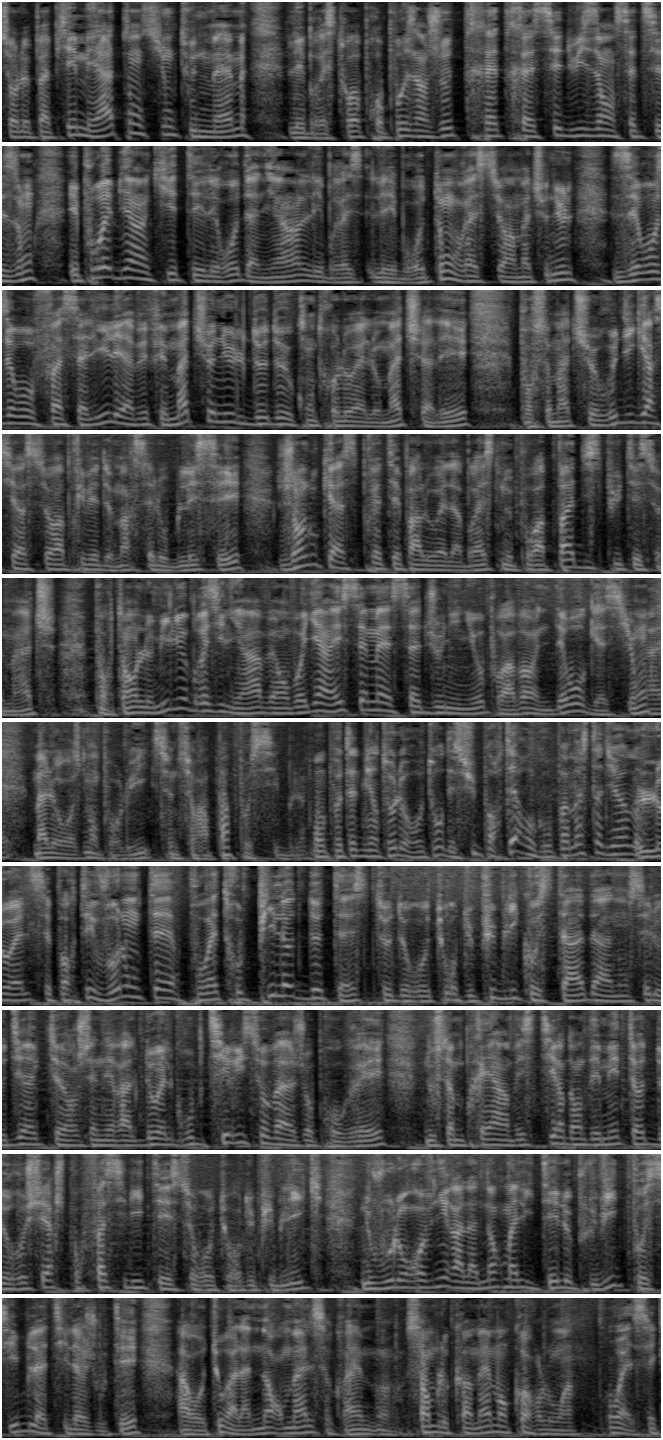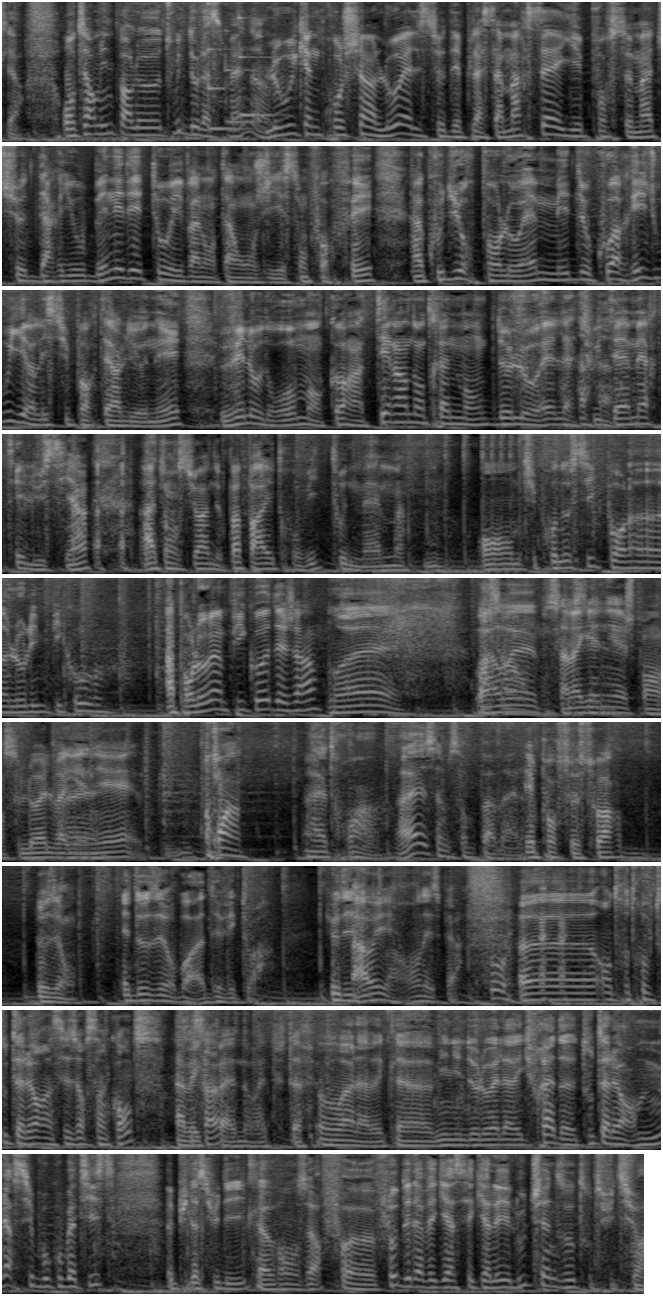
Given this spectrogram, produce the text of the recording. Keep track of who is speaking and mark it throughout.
Speaker 1: sur le papier, mais attention tout de même, les Brestois proposent un jeu très très séduisant cette saison et pourrait bien inquiéter les Rodaniens. Les, les Bretons restent sur un match nul 0-0 face à Lille et avaient fait match nul 2-2 contre l'OL au match aller. Pour ce match, Rudy Garcia sera privé de Marcelo blessé. Jean Lucas, prêté par l'OL à Brest, ne pourra pas disputer ce match. Pourtant, le milieu brésilien avait envoyé un SMS à Juninho pour avoir une dérogation. Malheureusement pour lui, ce ne sera pas possible.
Speaker 2: Bon, peut-être bientôt le retour des supporters au Groupama Stadium.
Speaker 1: L'OL s'est porté volontaire pour être pilote de test de retour du public au stade, a annoncé le directeur général d'OL Group Thierry Sauvage au progrès. Nous sommes prêts à investir dans des méthodes de recherche pour faciliter ce retour du public. Nous voulons revenir à la normalité le plus vite possible, a-t-il ajouté. Un retour à la normale, ça quand même, semble quand même encore loin.
Speaker 2: Ouais, c'est clair. On termine par le tweet de la semaine.
Speaker 1: Le week-end prochain, l'OL se déplace à Marseille et pour ce match, Dario Benedetto et Valentin Rongier sont forfaits. Un coup dur pour l'OM, mais de quoi réjouir les supporters lyonnais. Vélodrome, encore un terrain d'entraînement de l'OL, a tweeté MRT Lucien. Attention à ne pas parler trop vite tout de même.
Speaker 2: En petit pronostic pour l'Olympico?
Speaker 1: Ah, pour l'Olympico déjà?
Speaker 2: Ouais.
Speaker 1: Ça, ouais, ça va gagner, je pense. L'OL va gagner 3-1.
Speaker 2: Ouais, 3-1. Ouais, ça me semble pas mal.
Speaker 1: Et pour ce soir, 2-0.
Speaker 2: Et 2-0, bon, des victoires. Que des ah victoires, oui. on espère. Euh, on te retrouve tout à l'heure à 16h50.
Speaker 1: Avec Fred, ouais, tout à fait.
Speaker 2: Voilà, avec la minute de l'OL avec Fred tout à l'heure. Merci beaucoup, Baptiste. Et puis la suite des hits, là, avant 11h. Flo de la Vega, c'est calé. Lucenzo, tout de suite sur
